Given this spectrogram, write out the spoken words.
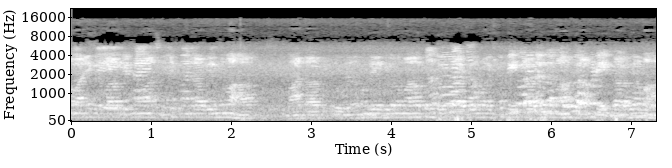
વાણીકૃપાભ્યં નમઃ સચિત્રાભ્યં નમઃ માતા પિતૃભ્યો નમઃ કુલદેવતાભ્યો નમઃ ઇષ્ટદેવતાભ્યો નમઃ ગ્રામદેવતાભ્યો નમઃ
